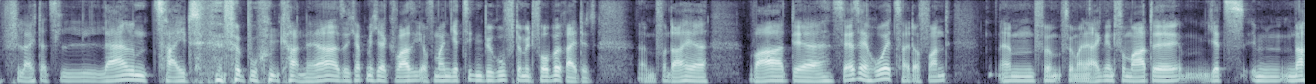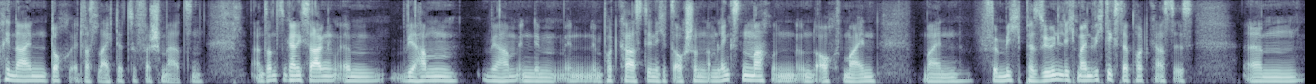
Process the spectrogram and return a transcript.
vielleicht als Lernzeit verbuchen kann. Ja? Also ich habe mich ja quasi auf meinen jetzigen Beruf damit vorbereitet. Ähm, von daher war der sehr, sehr hohe Zeitaufwand ähm, für, für meine eigenen Formate jetzt im Nachhinein doch etwas leichter zu verschmerzen. Ansonsten kann ich sagen, ähm, wir haben wir haben in dem, in dem Podcast, den ich jetzt auch schon am längsten mache und, und auch mein, mein, für mich persönlich mein wichtigster Podcast ist, ähm,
